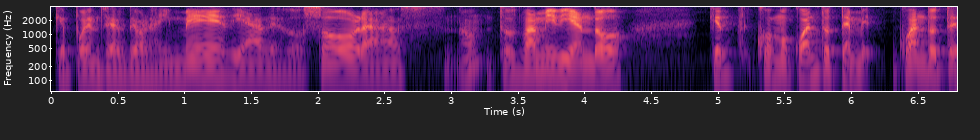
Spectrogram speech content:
que pueden ser de hora y media, de dos horas, ¿no? Entonces va midiendo que, como cuánto te, cuándo te,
